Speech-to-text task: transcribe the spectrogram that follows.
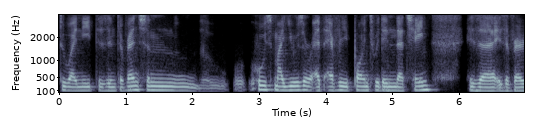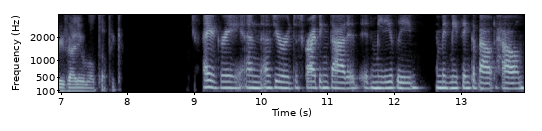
do I need this intervention? Who's my user at every point within that chain is a is a very valuable topic. I agree. And as you were describing that, it, it immediately made me think about how,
